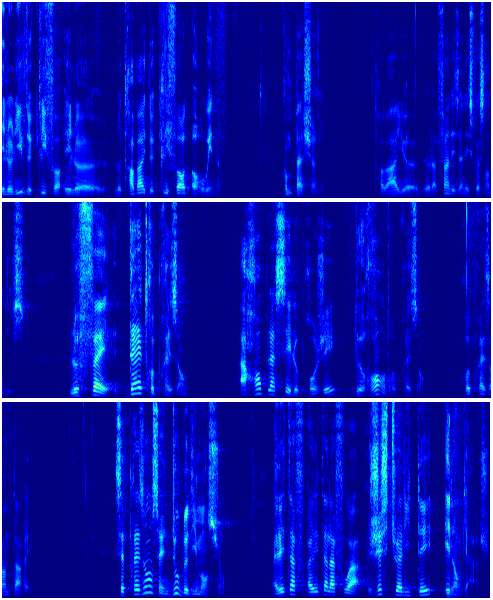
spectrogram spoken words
et le, livre Clifford, et le, travail de Clifford Orwin, Compassion, travail euh, de la fin des années 70. Le fait d'être présent a remplacé le projet de rendre présent, représentare. Cette présence a une double dimension. Elle est à la fois gestualité et langage.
